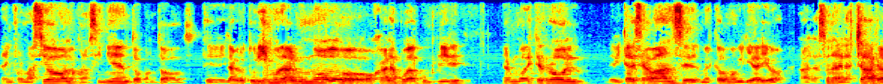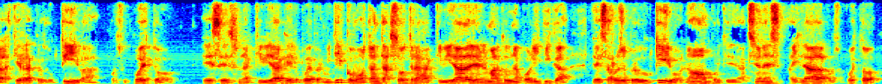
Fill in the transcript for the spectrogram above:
la información, los conocimientos con todos. Este, el agroturismo, de algún modo, ojalá pueda cumplir de algún modo este rol de evitar ese avance del mercado inmobiliario a la zona de las chacras, a las tierras productivas, por supuesto. Esa es una actividad que lo puede permitir, como tantas otras actividades en el marco de una política de desarrollo productivo, ¿no? Porque acciones aisladas, por supuesto,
